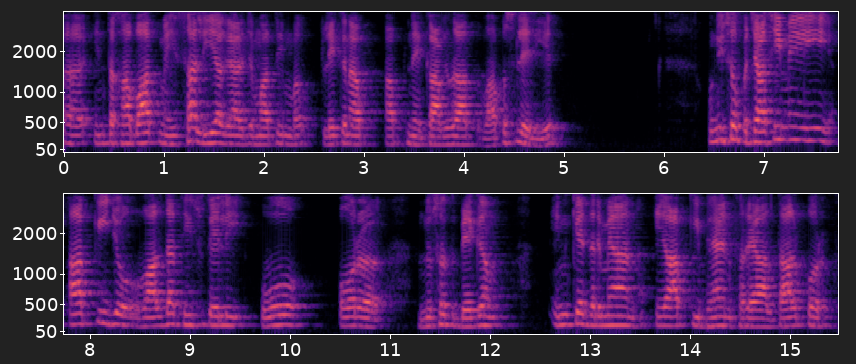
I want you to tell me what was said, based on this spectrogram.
इंतबात में हिस्सा लिया गैर जमाती लेकिन आप अपने कागजात वापस ले लिए। उन्नीस में ही आपकी जो वालदा थी सुतेली, वो और नुसरत बेगम, इनके दरमियान आपकी बहन फरयाल तालपुर,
